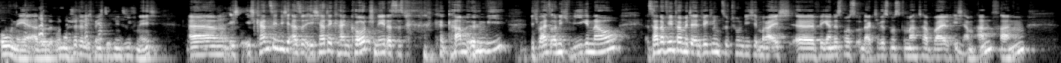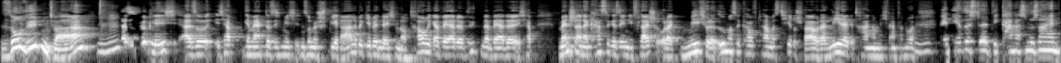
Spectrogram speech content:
Oh nee, also unerschütterlich bin ich definitiv nicht. Ähm, ich ich kann sie nicht, also ich hatte keinen Coach, nee, das ist, kam irgendwie. Ich weiß auch nicht wie genau. Es hat auf jeden Fall mit der Entwicklung zu tun, die ich im Bereich äh, Veganismus und Aktivismus gemacht habe, weil ich am Anfang so wütend war, mhm. dass ich wirklich, also ich habe gemerkt, dass ich mich in so eine Spirale begebe, in der ich nur noch trauriger werde, wütender werde. Ich habe Menschen an der Kasse gesehen, die Fleisch oder Milch oder irgendwas gekauft haben, was tierisch war oder Leder getragen haben. Ich war einfach nur, mhm. wenn ihr wüsstet, wie kann das nur sein?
